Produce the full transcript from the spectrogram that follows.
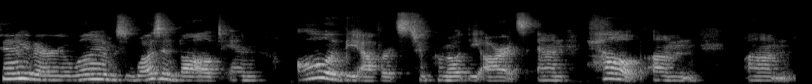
Fannie Barrier Williams was involved in all of the efforts to promote the arts and help um, um,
